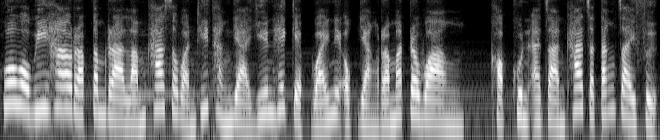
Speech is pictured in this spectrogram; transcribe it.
หัววาวีห้ารับตำราล้ำค่าสวรรค์ที่ถังหย่ายื่นให้เก็บไว้ในอกอย่างระมัดระวัง ขอบคุณอาจารย์ข้าจะตั้งใจฝึก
